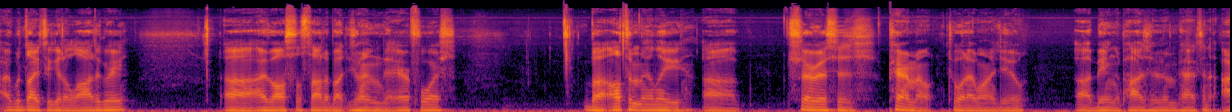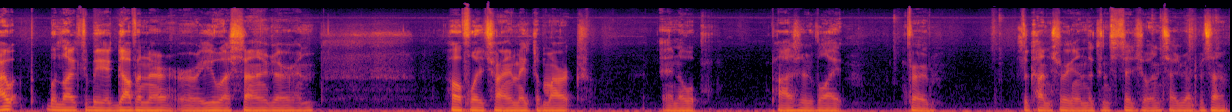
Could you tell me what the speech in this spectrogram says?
I would like to get a law degree. Uh, I've also thought about joining the Air Force. But ultimately, uh, service is paramount to what I want to do, uh, being a positive impact. And I would like to be a governor or a U.S. senator and hopefully try and make the mark in a positive light for the country and the constituents I represent.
